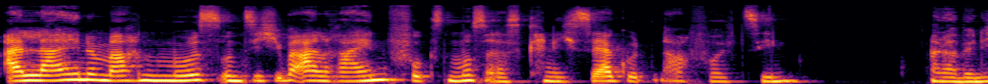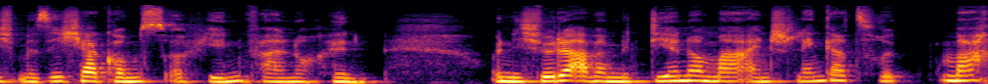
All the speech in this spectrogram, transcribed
alleine machen muss und sich überall reinfuchsen muss. Das kann ich sehr gut nachvollziehen. Und da bin ich mir sicher, kommst du auf jeden Fall noch hin. Und ich würde aber mit dir nochmal einen Schlenker zurück machen,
